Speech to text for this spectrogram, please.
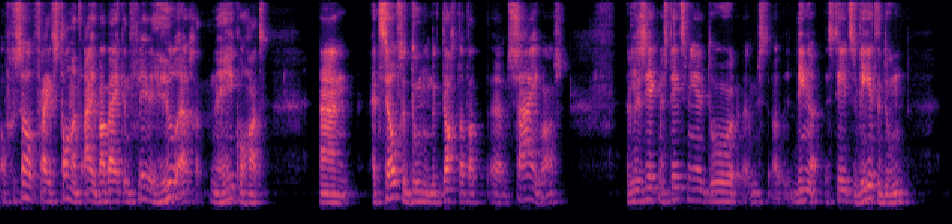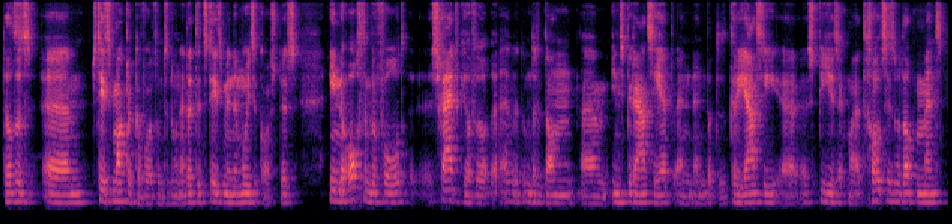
op zichzelf vrij standaard uit, waarbij ik in het verleden heel erg een hekel had aan hetzelfde doen, omdat ik dacht dat dat um, saai was, realiseer ik me steeds meer door dingen steeds weer te doen, dat het steeds makkelijker wordt om te doen en dat het steeds minder moeite kost. Dus in de ochtend bijvoorbeeld eh, schrijf ik heel veel, eh, omdat ik dan um, inspiratie heb en, en dat de creatiespier uh, zeg maar, het grootste is op dat moment.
